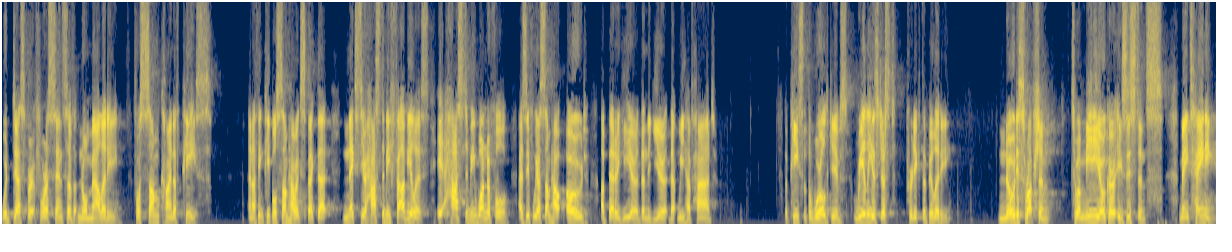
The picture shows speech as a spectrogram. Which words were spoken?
We're desperate for a sense of normality, for some kind of peace. And I think people somehow expect that next year has to be fabulous. It has to be wonderful, as if we are somehow owed a better year than the year that we have had. The peace that the world gives really is just predictability. No disruption, to a mediocre existence, maintaining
